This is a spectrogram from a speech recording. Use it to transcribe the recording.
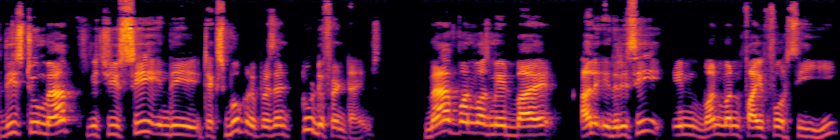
these two maps which you see in the textbook represent two different times. Map 1 was made by Al-Idrisi in 1154 CE.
